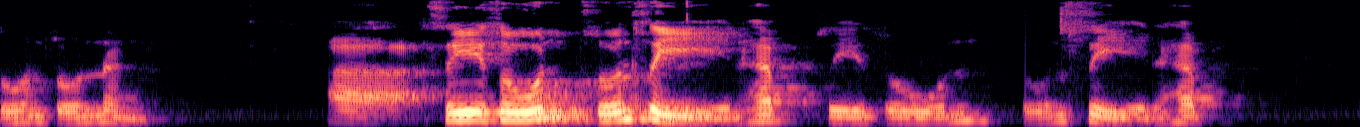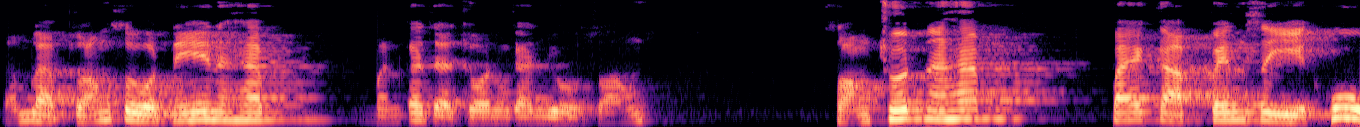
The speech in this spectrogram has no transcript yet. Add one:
ศูนย์ศูนย์หนึ่ง อ่าสี่ศูนะครับสี่ศูนะครับสำหรับสองสูตรนี้นะครับ มันก็จะชนกันอยู่สองสองชุดนะครับ ไปกลับเป็นสี่คู่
